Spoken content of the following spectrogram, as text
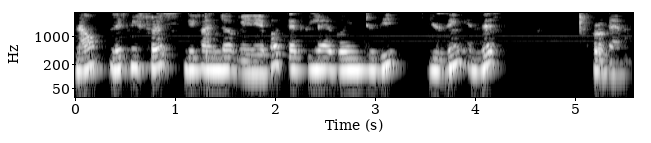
now let me first define the variables that we are going to be using in this program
